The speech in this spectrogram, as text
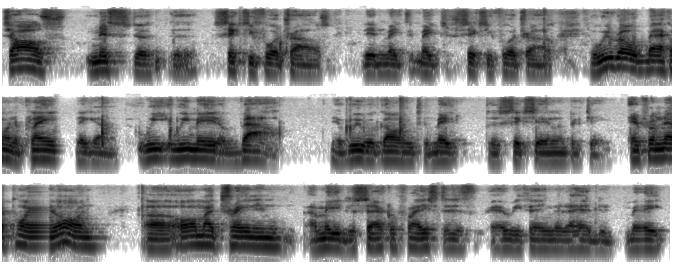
Charles missed the, the 64 trials, didn't make the, make the 64 trials. So we rode back on the plane together. We, we made a vow that we were going to make the 68 Olympic team. And from that point on, uh, all my training, I made the sacrifices, everything that I had to make,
